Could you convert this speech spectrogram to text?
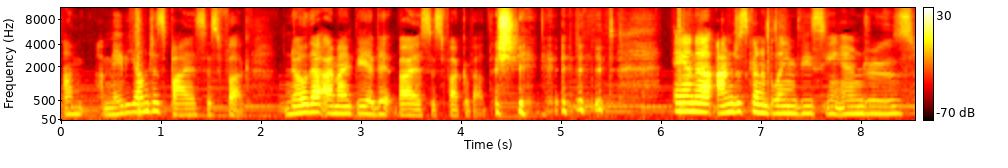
I'm maybe I'm just biased as fuck. Know that I might be a bit biased as fuck about this shit. and uh, I'm just gonna blame VC Andrews.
